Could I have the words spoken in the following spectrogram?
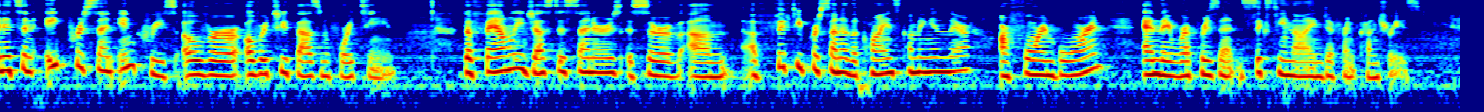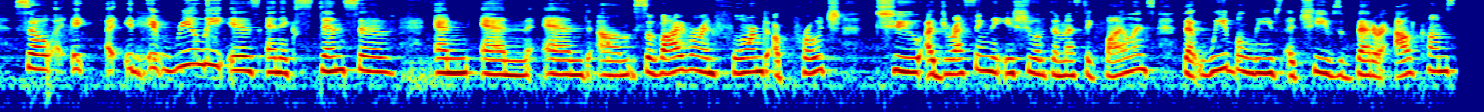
And it's an 8% increase over, over 2014. The family justice centers serve 50% um, of the clients coming in there are foreign born, and they represent 69 different countries. So it, it, it really is an extensive and, and, and um, survivor informed approach to addressing the issue of domestic violence that we believe achieves better outcomes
